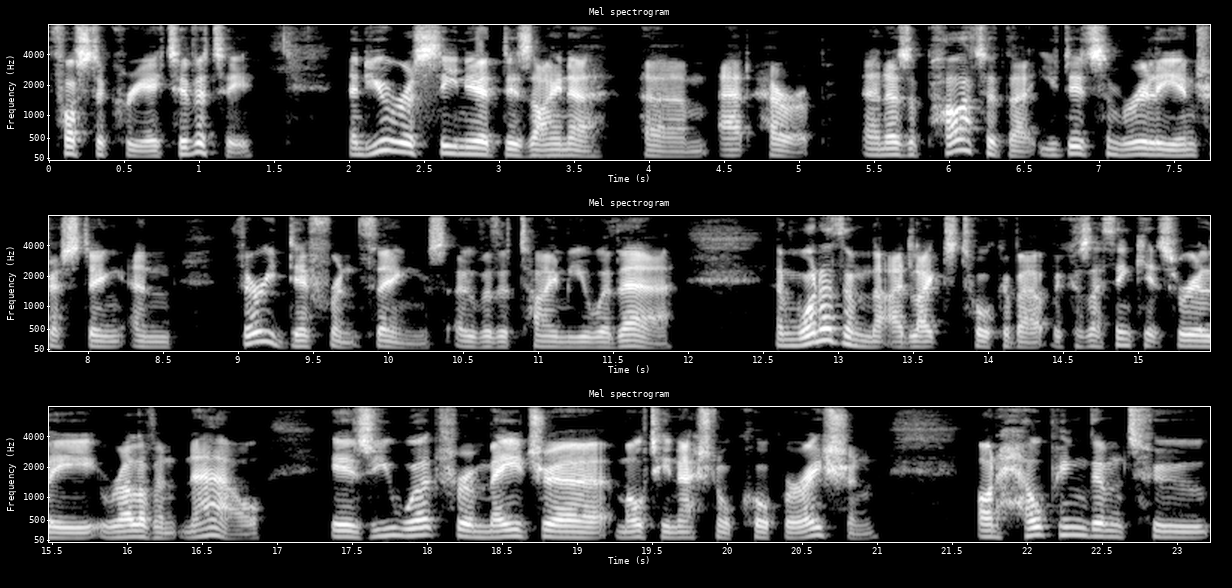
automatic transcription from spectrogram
foster creativity. And you were a senior designer um, at Arup. And as a part of that, you did some really interesting and very different things over the time you were there. And one of them that I'd like to talk about, because I think it's really relevant now, is you worked for a major multinational corporation on helping them to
